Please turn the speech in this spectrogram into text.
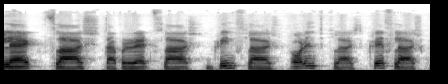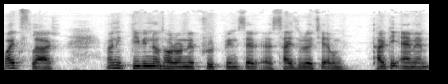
ব্ল্যাক ফ্লাশ তারপরে red flush green flush orange flush grey flush white flush মানে বিভিন্ন ধরনের ফ্রুট প্রিন্টসের সাইজ রয়েছে এবং থার্টি এম এম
